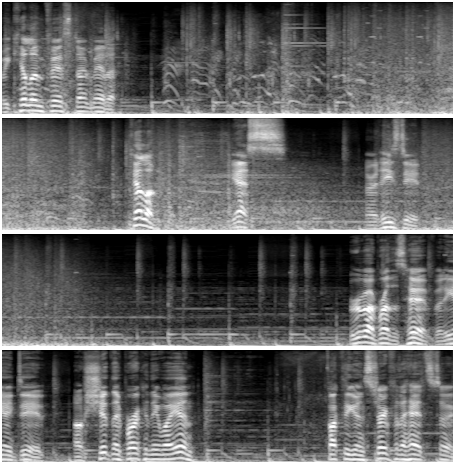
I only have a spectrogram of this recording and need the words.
We kill him first, don't matter. Kill him! Yes! Alright, he's dead. Rhubarb Brothers hurt, but he ain't dead. Oh shit, they've broken their way in. Fuck, they're going straight for the heads too.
